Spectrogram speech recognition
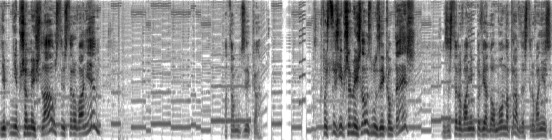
nie, nie przemyślał z tym sterowaniem? A ta muzyka. Ktoś coś nie przemyślał z muzyką też? Ze sterowaniem to wiadomo, naprawdę, sterowanie jest...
